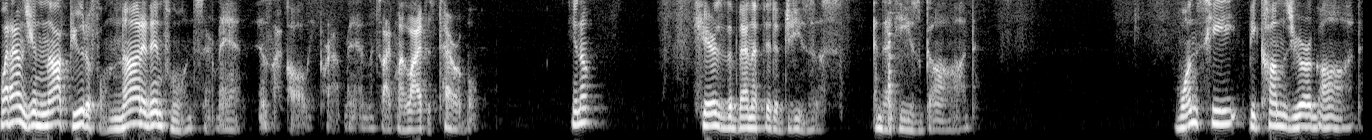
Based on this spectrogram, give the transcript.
What happens? You're not beautiful, not an influencer, man. It's like, holy crap, man. It's like my life is terrible. You know? Here's the benefit of Jesus and that he's God. Once he becomes your God,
